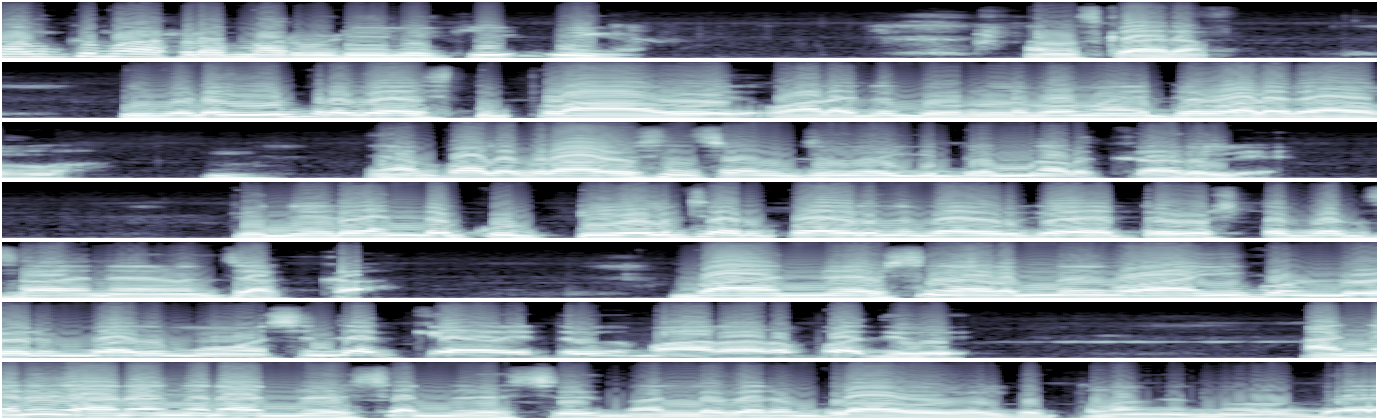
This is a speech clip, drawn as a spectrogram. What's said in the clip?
നമുക്ക് മാഷയുടെ മറുപടിയിലേക്ക് നീങ്ങാം. നമസ്കാരം. ഇവിടെ ഈ പ്രദേശത്ത് പ്ലാവ് വളരെ ദുർലഭമായിട്ട് വളരാറുള്ളൂ ഞാൻ പല പ്രാവശ്യം ശ്രമിച്ചു നോക്കിയിട്ടൊന്നും നടക്കാറില്ല. പിന്നീട് എന്റെ കുട്ടികൾ ചെറുപ്പമായിരുന്നപ്പോൾ അവർക്ക് ഏറ്റവും ഇഷ്ടപ്പെട്ട സാധനമാണ് ചക്ക. അപ്പൊ അന്വേഷിച്ച് നടന്ന് വാങ്ങി കൊണ്ടുവരുമ്പോൾ അത് മോശം ചക്കയായിട്ട് മാറാറ് പതിവ്. അങ്ങനെ ഞാൻ അങ്ങനെ അന്വേഷിച്ച് അന്വേഷിച്ച് നല്ലതരം പ്ലാവുകൾ കിട്ടണം എന്നുള്ള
